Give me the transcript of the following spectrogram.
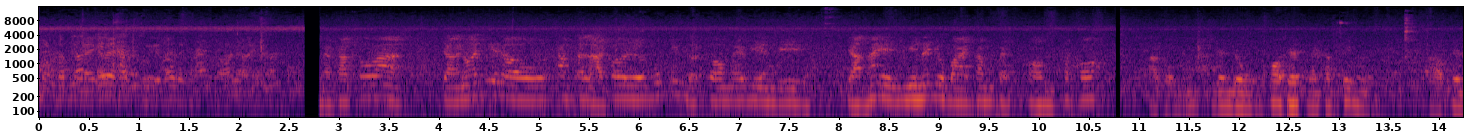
หมดครับยังไงก็ได้ครับคุยกันได้เลยครับนะครับเพราะว่าอย่างน้อยที่เราทำตลาดก็เรือ booking.com Airbnb อยากให้มีนโยบายทำแพลตฟอร์มเฉพาะ ผมยันยงพ่อเพชรนะครับ ซึ่งอ่าเป็น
